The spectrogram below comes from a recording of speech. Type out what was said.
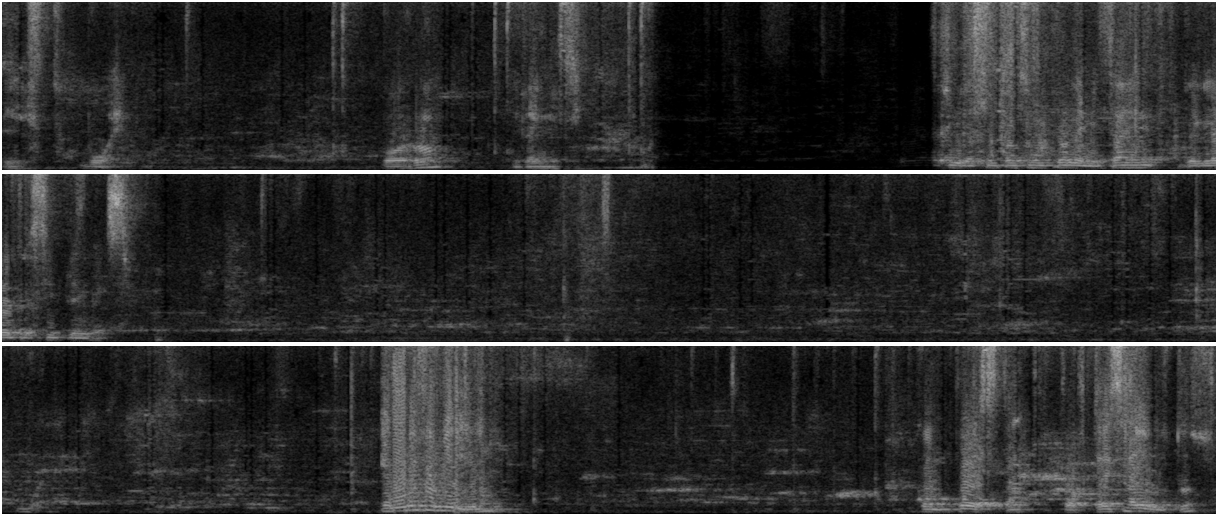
Listo, bueno. Borro y reinicio. Entonces un problemita en regla de tres simple inversa. Bueno. En una familia compuesta por tres adultos,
